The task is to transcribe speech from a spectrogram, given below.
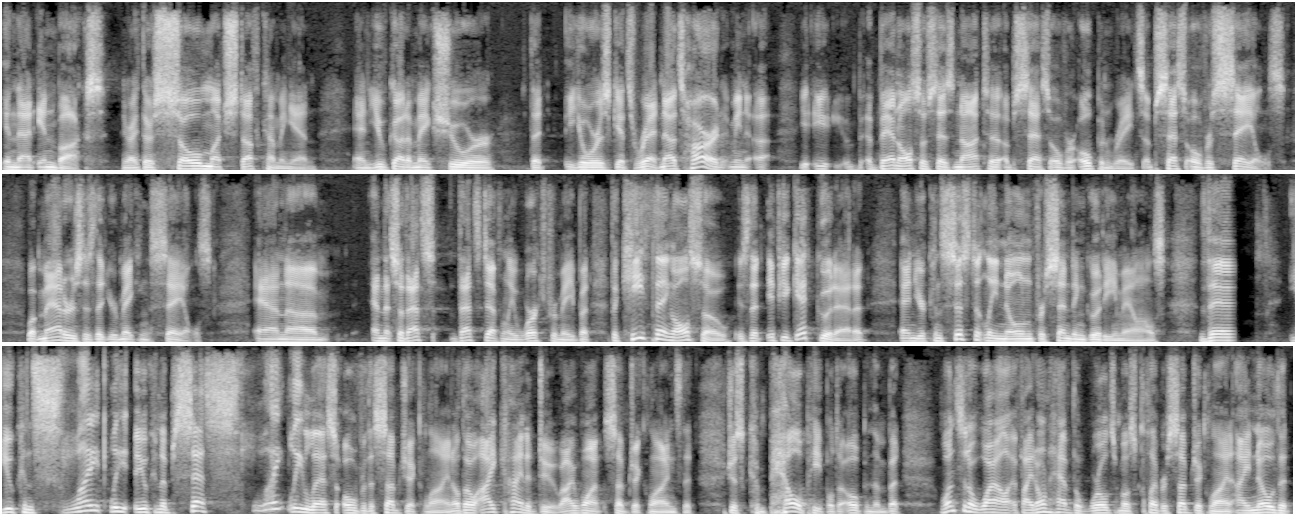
in that inbox, right? There's so much stuff coming in, and you've got to make sure that yours gets read. Now it's hard. I mean, uh, you, you, Ben also says not to obsess over open rates, obsess over sales. What matters is that you're making sales, and um, and that, so that's that's definitely worked for me. But the key thing also is that if you get good at it and you're consistently known for sending good emails, then you can slightly you can obsess slightly less over the subject line although i kind of do i want subject lines that just compel people to open them but once in a while if i don't have the world's most clever subject line i know that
